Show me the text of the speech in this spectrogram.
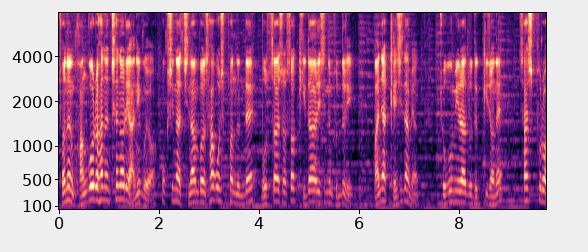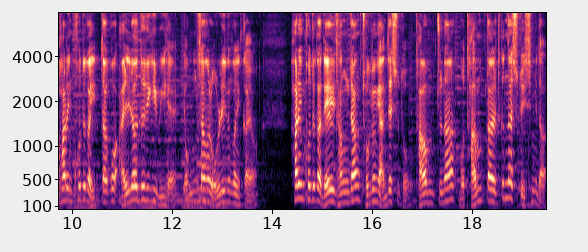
저는 광고를 하는 채널이 아니고요. 혹시나 지난번 사고 싶었는데 못 사셔서 기다리시는 분들이 만약 계시다면 조금이라도 늦기 전에 40% 할인 코드가 있다고 알려드리기 위해 영상을 올리는 거니까요. 할인 코드가 내일 당장 적용이 안 될 수도 다음 주나 뭐 다음 달 끝날 수도 있습니다.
